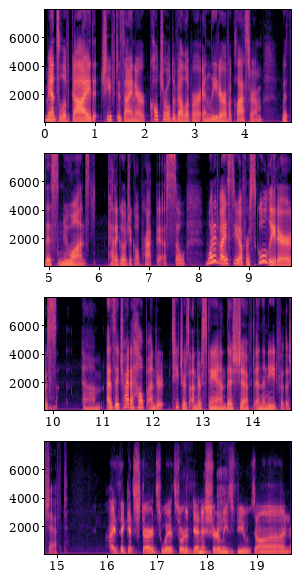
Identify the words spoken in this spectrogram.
mantle of guide, chief designer, cultural developer, and leader of a classroom with this nuanced pedagogical practice. So, what advice do you have for school leaders um, as they try to help under teachers understand this shift and the need for the shift? I think it starts with sort of Dennis Shirley's views on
